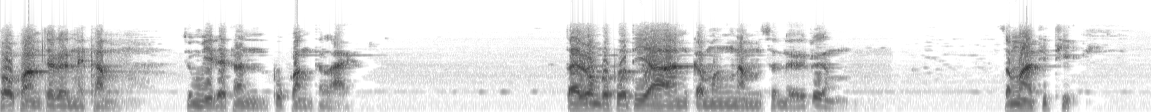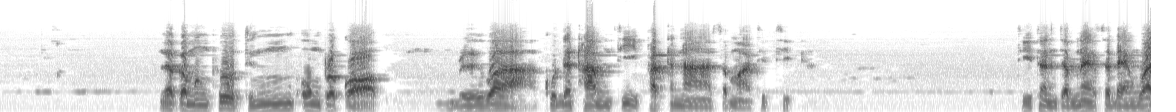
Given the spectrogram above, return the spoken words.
ขอความเจริญในธรรมจงมีแด่ท่านผู้ฟังทั้งหลาย แต่ร่มพระโพธิญาณกำลังนำเสนอเรื่องสมาธิิแล้วกำลังพูดถึงองค์ประกอบ หรือว่าคุณธรรมที่พัฒนาสมาธิิที่ท่านจำแนกแสดงไว้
